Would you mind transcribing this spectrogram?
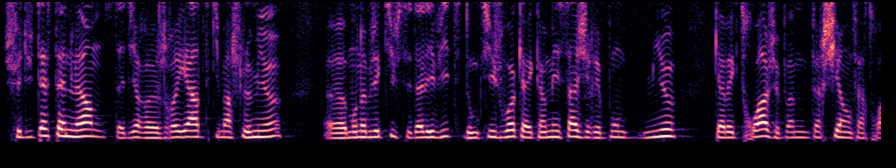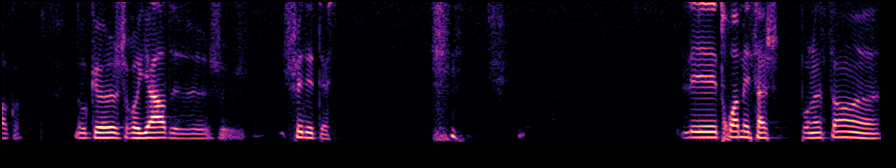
Je fais du test and learn, c'est-à-dire euh, je regarde ce qui marche le mieux. Euh, mon objectif, c'est d'aller vite. Donc, si je vois qu'avec un message, ils répondent mieux qu'avec trois, je vais pas me faire chier à en faire trois. Quoi. Donc euh, je regarde, je, fais des tests. Les trois messages. Pour l'instant,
